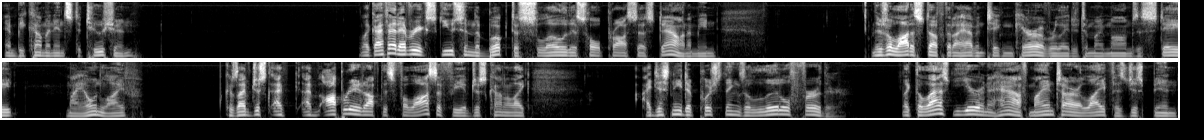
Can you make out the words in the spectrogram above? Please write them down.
and become an institution. Like I've had every excuse in the book to slow this whole process down. I mean, there's a lot of stuff that I haven't taken care of related to my mom's estate, my own life, because I've just I've I've operated off this philosophy of just kind of like I just need to push things a little further. Like the last year and a half, my entire life has just been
